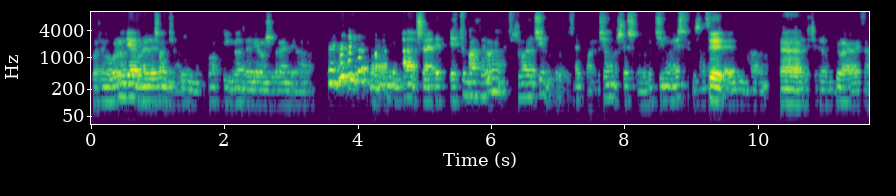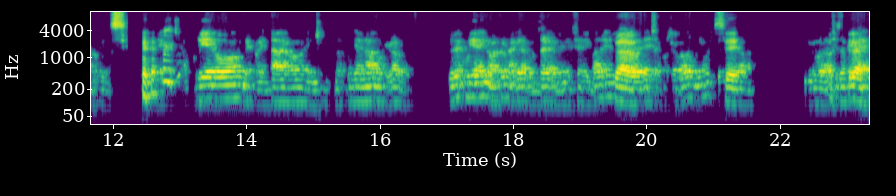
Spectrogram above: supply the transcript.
Pues se me ocurrió un día ponerle eso a mis alumnos ¿no? y no entendieron absolutamente nada. Ah, o sea, esto es Barcelona, esto es chino, pero el chino no es eso, lo que chino es que se Sí. ¿no? Ah, se le rompió la cabeza, ¿no? Se aburrieron, desconectaron, eh, no nada porque, claro, yo descubrí ahí en Barcelona que era contraria a la dirección de mi padre, Claro. de derecha conservador, ¿no? Y Sí. era- Y bueno, la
